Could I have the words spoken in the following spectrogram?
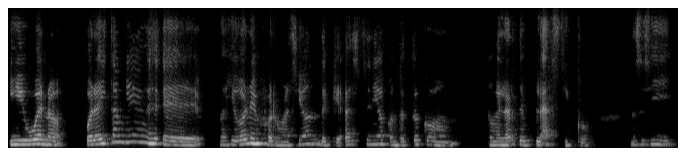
Y bueno, por ahí también eh, nos llegó la información de que has tenido contacto con, con el arte plástico. No sé si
